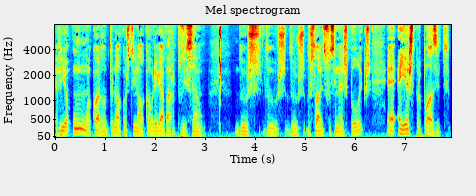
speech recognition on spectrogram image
Havia um acordo do Tribunal Constitucional que obrigava à reposição dos, dos, dos, dos salários dos funcionários públicos. É, a este propósito,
